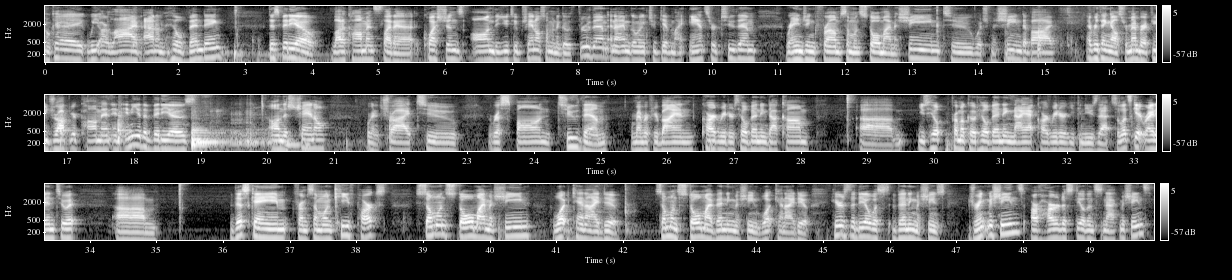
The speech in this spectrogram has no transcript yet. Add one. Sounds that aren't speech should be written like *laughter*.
Okay, we are live. Adam Hill Vending. This video, a lot of comments, a lot of questions on the YouTube channel, so I'm going to go through them and I am going to give my answer to them, ranging from someone stole my machine to which machine to buy, everything else. Remember, if you drop your comment in any of the videos on this channel, we're going to try to respond to them. Remember, if you're buying card readers, hillvending.com, um, use Hill, promo code Hill Vending Nayax card reader. You can use that. So let's get right into it. Um, this came from someone, Keith Parks. Someone stole my machine. What can I do? Someone stole my vending machine. What can I do? Here's the deal with vending machines. Drink machines are harder to steal than snack machines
